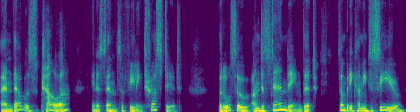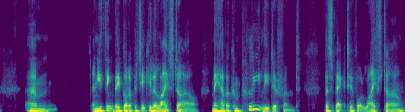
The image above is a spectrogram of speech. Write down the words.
And that was power in a sense of feeling trusted, but also understanding that somebody coming to see you um, and you think they've got a particular lifestyle may have a completely different perspective or lifestyle.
